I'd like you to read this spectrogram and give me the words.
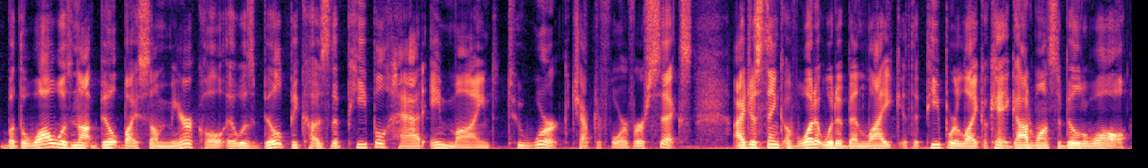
but the wall was not built by some miracle. It was built because the people had a mind to work. Chapter 4, verse 6. I just think of what it would have been like if the people were like, okay, God wants to build a wall,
